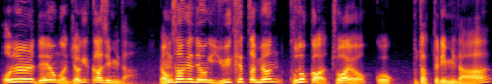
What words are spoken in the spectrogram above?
오늘 내용은 여기까지입니다 영상의 내용이 유익했다면 구독과 좋아요 꼭 부탁드립니다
